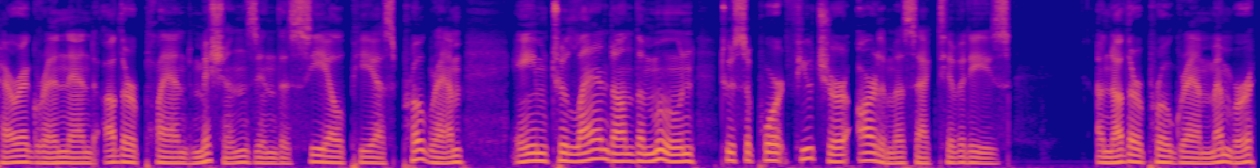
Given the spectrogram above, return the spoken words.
Peregrine and other planned missions in the CLPS program aim to land on the moon to support future Artemis activities. Another program member,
